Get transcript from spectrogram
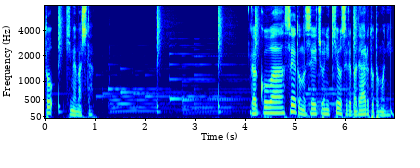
と決めました。学校は生徒の成長に寄与する場であるとともに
